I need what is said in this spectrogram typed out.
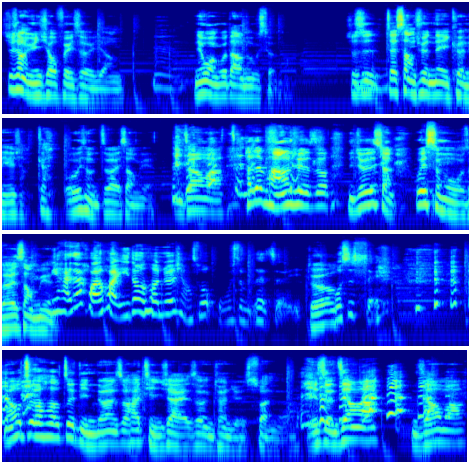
就像云霄飞车一样，嗯，你有玩过大怒神吗？就是嗯在上去的那一刻，你会想，干，我为什么坐在上面？你知道吗？他在爬上去的时候，你就会想，为什么我坐在上面你？还在缓缓移动的时候，你就会想说，我为什么在这里？对啊我，是谁？然后最后到最顶端的时候，他停下来的时候，你突然觉得算了啊，也只能这样啦，你知道吗？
